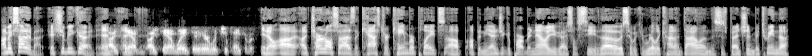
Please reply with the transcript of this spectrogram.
I'm excited about it. It should be good. And, I can't. and, I can't wait to hear what you think of it. you know, uh, Turner also has the caster camber plates up up in the engine compartment now. You guys will see those, so we can really kind of dial in the suspension between the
